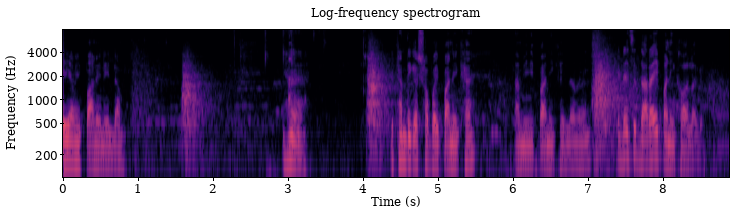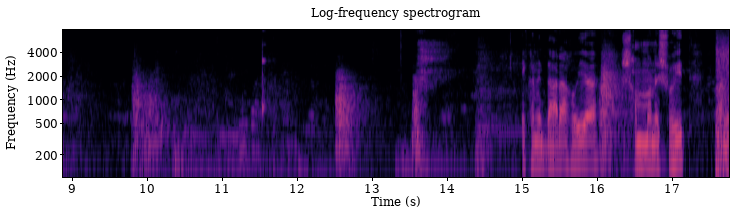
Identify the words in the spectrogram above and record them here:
এই আমি পানি নিলাম। হ্যাঁ এখান থেকে সবাই পানি খায়, আমি পানি খাইলাম এই। এটা হচ্ছে দাঁড়াই পানি খাওয়া লাগে। এখানে দাঁড়া হইয়া সম্মানের সহিত পানি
